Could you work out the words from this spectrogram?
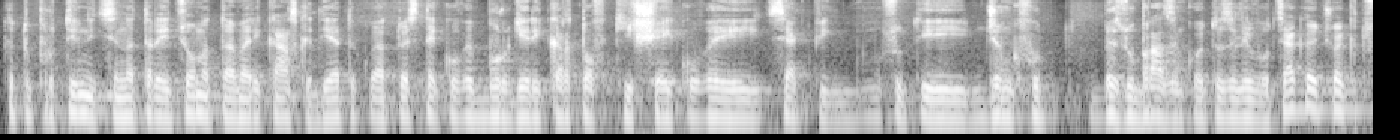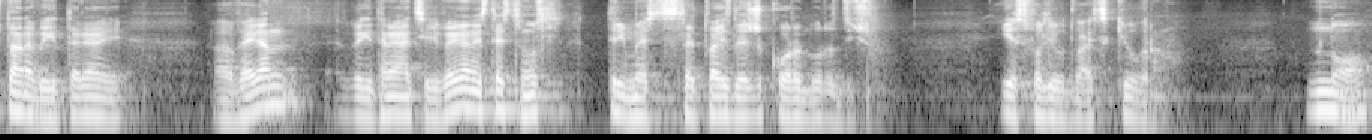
като противници на традиционната американска диета, която е стекове, бургери, картофки, шейкове и всякакви гнусоти, джънкфуд, безобразен, който залива от всякъде. Човек като стане вегетариан и веган, вегетарианец или веган, естествено 3 месеца след това изглежда коренно различно. И е свалил 20 кг. Но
